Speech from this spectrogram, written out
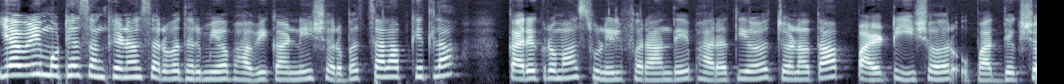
यावेळी मोठ्या संख्येनं सर्वधर्मीय भाविकांनी शरबतचा लाभ घेतला. कार्यक्रमात सुनील फरांदे भारतीय जनता पार्टी शहर उपाध्यक्ष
